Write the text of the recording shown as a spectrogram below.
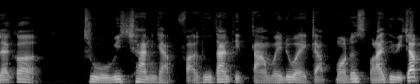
แล้วก็ True Vision ครับ ฝากทุกท่านติดตามไว้ด้วยกับ Motor Spotlight TV ครับ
